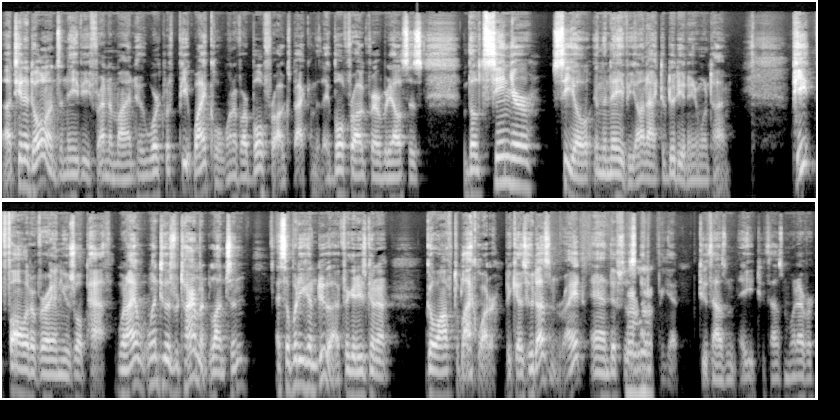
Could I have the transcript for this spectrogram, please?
Uh, Tina Dolan's a Navy friend of mine who worked with Pete Wikul, one of our bullfrogs back in the day. Bullfrog, for everybody else, is the senior SEAL in the Navy on active duty at any one time. Pete followed a very unusual path. When I went to his retirement luncheon, I said, What are you going to do? I figured he was going to go off to Blackwater because who doesn't, right? And this was, mm-hmm. I forget, 2008, 2000, whatever.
